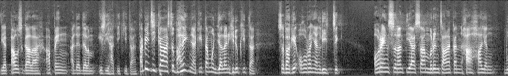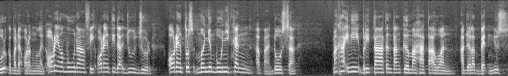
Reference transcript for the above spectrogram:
Dia tahu segala apa yang ada dalam isi hati kita. Tapi jika sebaliknya kita menjalani hidup kita sebagai orang yang licik. Orang yang senantiasa merencanakan hal-hal yang buruk kepada orang lain. Orang yang munafik, orang yang tidak jujur. Orang yang terus menyembunyikan apa dosa maka ini berita tentang kemahatahuan adalah bad news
